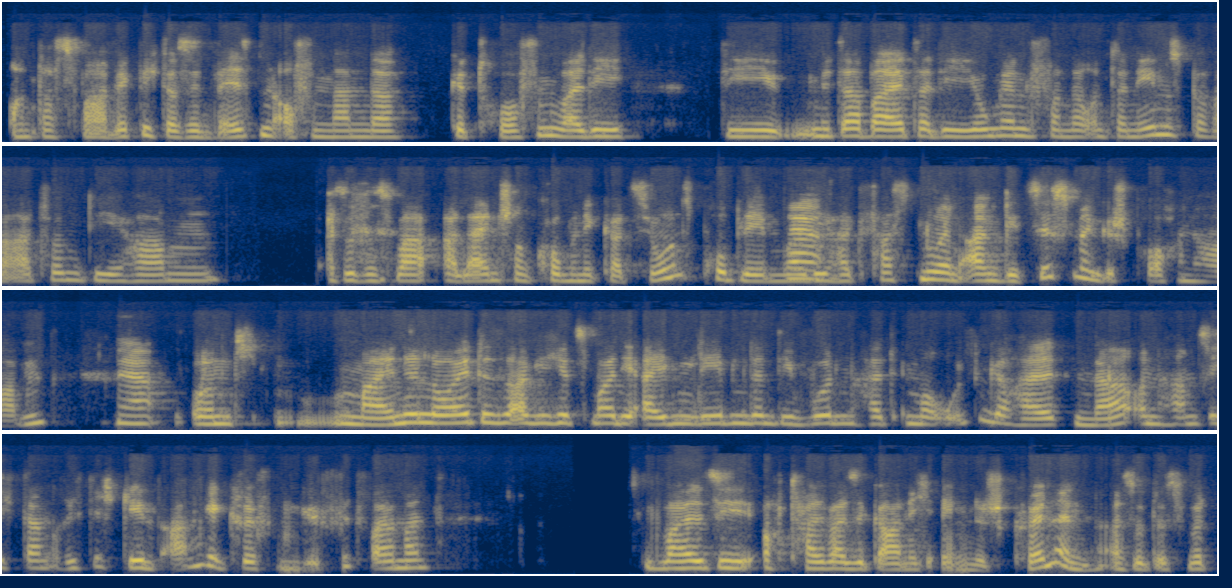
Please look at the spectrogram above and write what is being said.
Und das war wirklich, da sind Welten aufeinander getroffen, weil die, die Mitarbeiter, die Jungen von der Unternehmensberatung, die haben, also das war allein schon Kommunikationsproblem, weil ja. die halt fast nur in Anglizismen gesprochen haben. Ja. Und meine Leute, sage ich jetzt mal, die Eigenlebenden, die wurden halt immer ungehaltener und haben sich dann richtig gehend angegriffen gefühlt, weil man, weil sie auch teilweise gar nicht Englisch können. Also das wird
